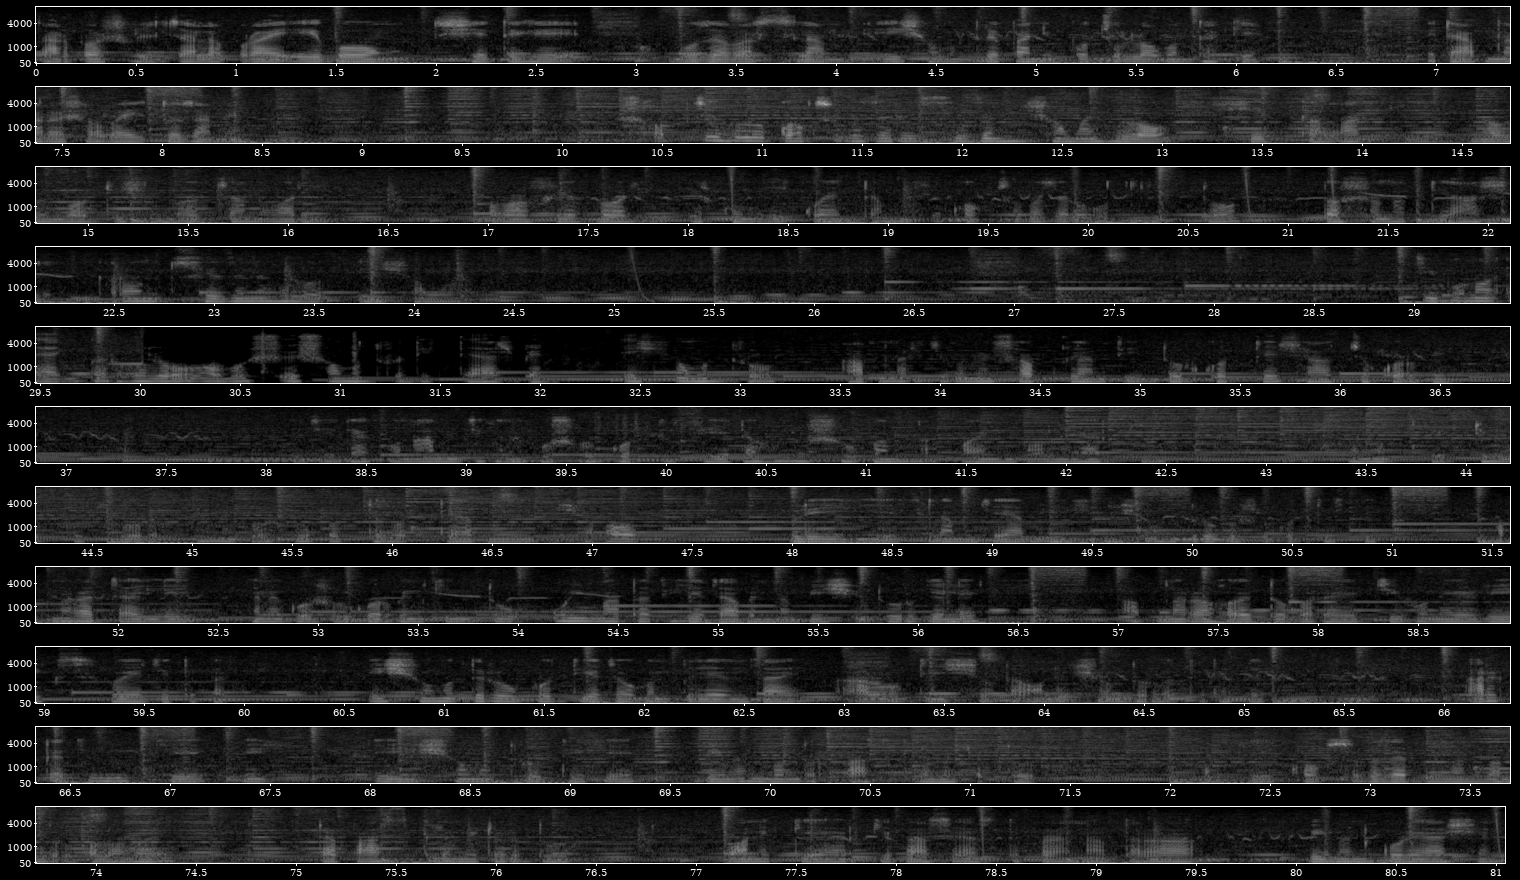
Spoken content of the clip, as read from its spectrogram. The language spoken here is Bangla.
তারপর শরীর জ্বালা পড়ায় এবং সে থেকে বোঝা পারছিলাম এই সমুদ্রে পানি প্রচুর লবণ থাকে। এটা আপনারা সবাই তো জানেন। সবচেয়ে হলো কক্সবাজারের সিজন সময় হলো শীতকাল আর কি। নভেম্বর ডিসেম্বর জানুয়ারি আবার ফেব্রুয়ারি এরকম এই কয়েকটা মাসে কক্সবাজার অতিরিক্ত দর্শনার্থী আসে, কারণ সিজনে হলো এই সময়। জীবনে একবার হলেও অবশ্যই সমুদ্র দেখতে আসবেন। এই সমুদ্র আপনার জীবনের সব ক্লান্তি দূর করতে সাহায্য করবে। দেখুন আমি যেখানে গোসল করতেছি, এটা হলো সুগন্ধা পয়েন্ট বলে আর কি। সমুদ্রের ঢেউ প্রচুর এখানে গোসল করতে করতে আমি সব ভুলেই গিয়েছিলাম যে আমি এখানে সমুদ্র গোসল করতেছি। আপনারা চাইলে এখানে গোসল করবেন, কিন্তু ওই মাথা থেকে যাবেন না, বেশি দূর গেলে আপনারা হয়তো করে জীবনের রিস্ক হয়ে যেতে পারে এই সমুদ্রের উপর দিয়ে যখন প্লেন যায় আরও দৃশ্যটা অনেক সুন্দর হতে থাকে। আরেকটা জিনিস যে এই এই সমুদ্র থেকে বিমানবন্দর পাঁচ কিলোমিটার দূর। আর কি কক্সবাজার বিমানবন্দর বলা হয়। এটা পাঁচ কিলোমিটার দূর। অনেকে আর কি বাসে আসতে পারে না, তারা বিমান করে আসেন।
